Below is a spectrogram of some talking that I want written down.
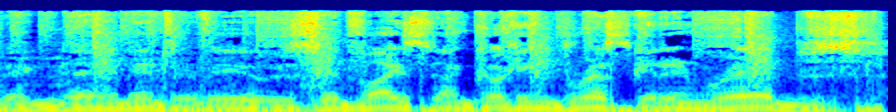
Big name interviews, advice on cooking brisket and ribs.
